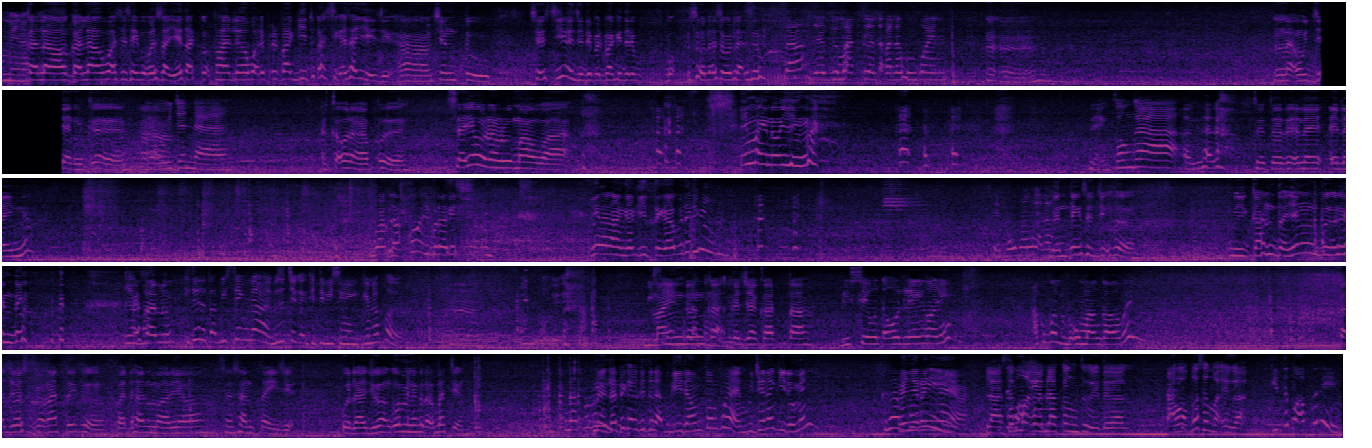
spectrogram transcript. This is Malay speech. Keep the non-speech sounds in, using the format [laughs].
komen lah. Kalau kalau awak saya sibuk pasal saya takut pahala awak daripada pagi tu kasih kat saya je. Ha, macam tu. Sia-sia je daripada pagi tadi buat solat-solat semua. Sah, jaga mata yang tak pandang perempuan. Mm-mm. Nak hujan ke? Dah Ha. hujan dah. Akak orang apa? Saya orang rumah awak. [laughs] Memang annoying. Assalamualaikum kak. Waalaikumsalam. Tutorial eyel- eyeliner. Aku je berada Ni nak langgar kita ke apa tadi ni? Sibuk sangat lah. Genting sejuk ke? Ni kantor yang bergenting. Kan selalu. Kita dah tak bising dah. Mesti cakap kita bising lagi. Kenapa? Hmm. Bising Main dong kak ke Jakarta. Bising pun tak boleh kau ni. Aku kan duduk rumah kau kan. Kak jual sebab mata ke? Padahal Maria santai je. Apalah juga kau main aku tak baca. Kenapa Men, tapi kalau kita nak pergi downtown pun kan, hujan lagi tu men. Kenapa Renyah-renyah ya? Lah semak yang belakang tu dia. Awak pun semak juga. Kita buat apa ni?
